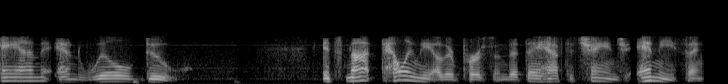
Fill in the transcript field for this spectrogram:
can and will do. It's not telling the other person that they have to change anything.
